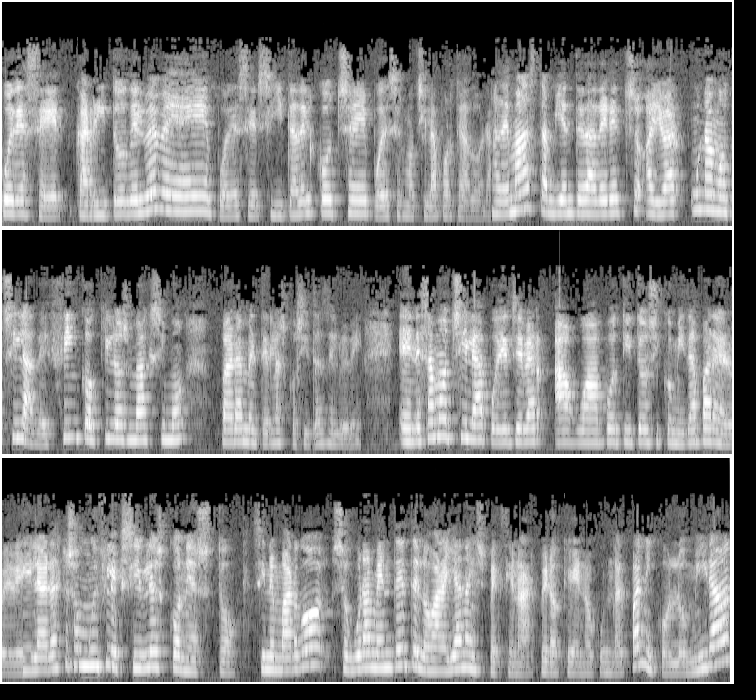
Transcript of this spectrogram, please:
Puede ser carrito del bebé, puede ser sillita del coche, puede ser mochila porteadora. Además, también te da derecho a llevar una mochila de 5 kilos máximo para meter las cositas del bebé. En esa mochila puedes llevar agua, potitos y comida para el bebé. La verdad es que son muy flexibles con esto. Sin embargo, seguramente te lo vayan a inspeccionar, pero que no cunda el pánico. Lo miran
